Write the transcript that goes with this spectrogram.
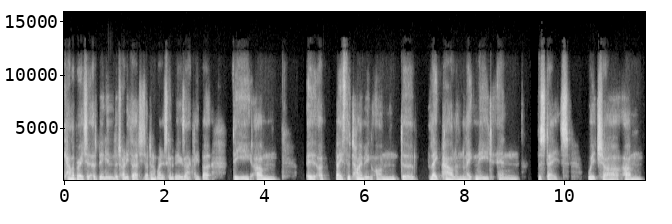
calibrate it as being in the 2030s, I don't know when it's going to be exactly, but the um, I base the timing on the Lake Powell and Lake Mead in the States, which are um,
